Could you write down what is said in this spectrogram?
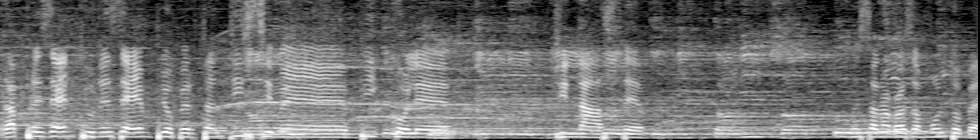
rappresenti un esempio per tantissime piccole ginnaste. Questa è una cosa molto bella.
